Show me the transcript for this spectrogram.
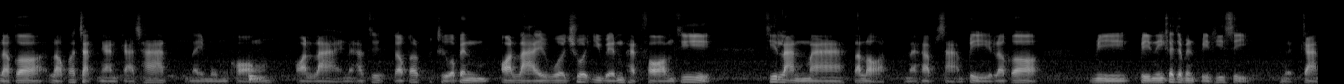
แล้วก็เราก็จัดงานกาชาติในมุมของออนไลน์นะครับที่เราก็ถือว่าเป็นออนไลน์ virtual event platform ที่ที่รันมาตลอดนะครับ 3 ปีแล้วก็ มีปีนี้ก็จะเป็นปีที่ 4 เหมือนกัน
